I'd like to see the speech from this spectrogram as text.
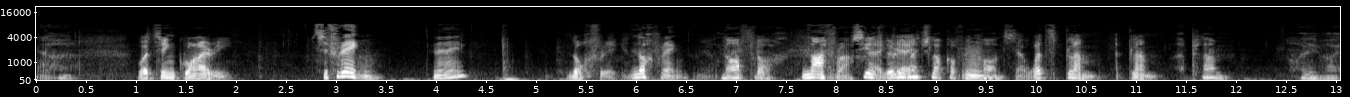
Ja. What's inquiry? Zu fragen. Nein? Noch fragen. Noch fragen. Nachfrage. Nachfragen. See, it's very Okay. much like Afrikaans. Mm. Yeah, what's plum? A plum. A plum. Oi, oi.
